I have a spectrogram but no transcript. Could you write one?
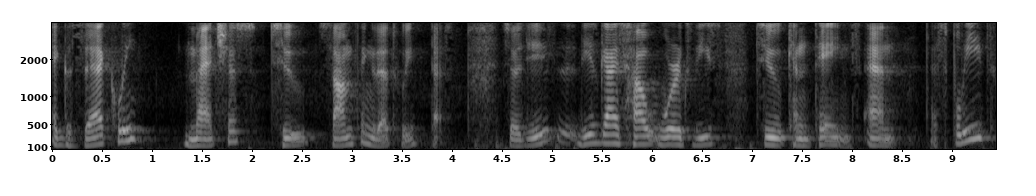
exactly matches to something that we test. So these these guys how works these two contains and a split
